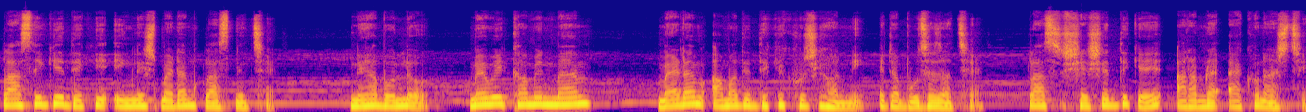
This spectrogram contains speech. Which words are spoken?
ক্লাসে গিয়ে দেখি ইংলিশ ম্যাডাম ক্লাস নিচ্ছে। নেহা বলল may we come in ma'am madam আমাদের দেখে খুশি হননি। এটা বোঝা যাচ্ছে। ক্লাস শেষের দিকে আর আমরা এখন আসছি।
